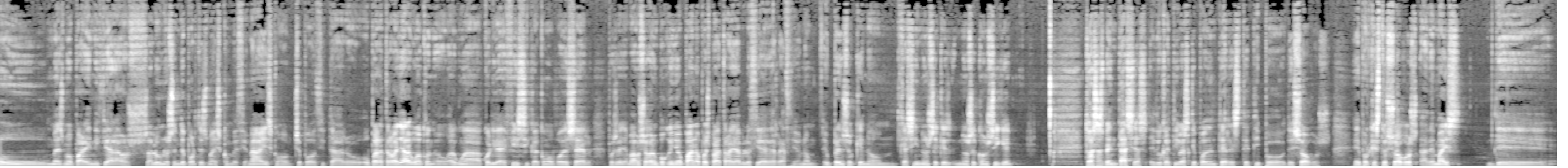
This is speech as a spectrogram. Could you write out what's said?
ou mesmo para iniciar aos alumnos en deportes máis convencionais, como che podo citar, ou, ou para traballar alguna, alguna cualidade física, como pode ser, pois pues, vamos xogar un poquinho o pano pois, para traballar a velocidade de reacción. Non? Eu penso que non que así non se, que, non se consigue todas as ventaxas educativas que poden ter este tipo de xogos. Eh, porque estes xogos, ademais de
